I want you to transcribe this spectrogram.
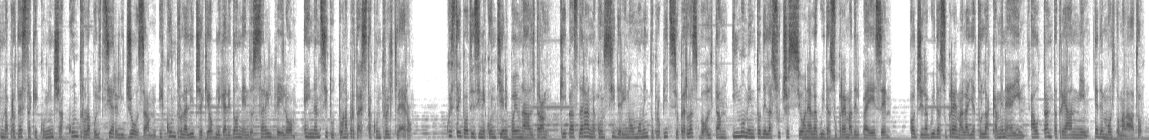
Una protesta che comincia contro la polizia religiosa e contro la legge che obbliga le donne a indossare il velo è innanzitutto una protesta contro il clero. Questa ipotesi ne contiene poi un'altra, che i Pasdaran considerino un momento propizio per la svolta, il momento della successione alla guida suprema del paese. Oggi la guida suprema, l'Ayatollah Khamenei, ha 83 anni ed è molto malato.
